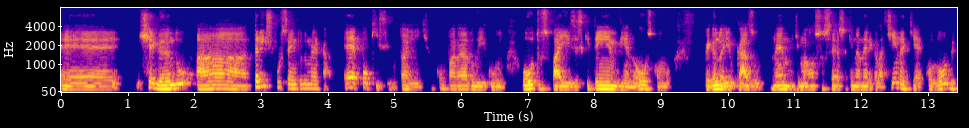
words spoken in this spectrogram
é, chegando a 3% do mercado. É pouquíssimo, tá, gente? Comparado aí com outros países que têm MVNOs, como pegando aí o caso né, de maior sucesso aqui na América Latina, que é Colômbia,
